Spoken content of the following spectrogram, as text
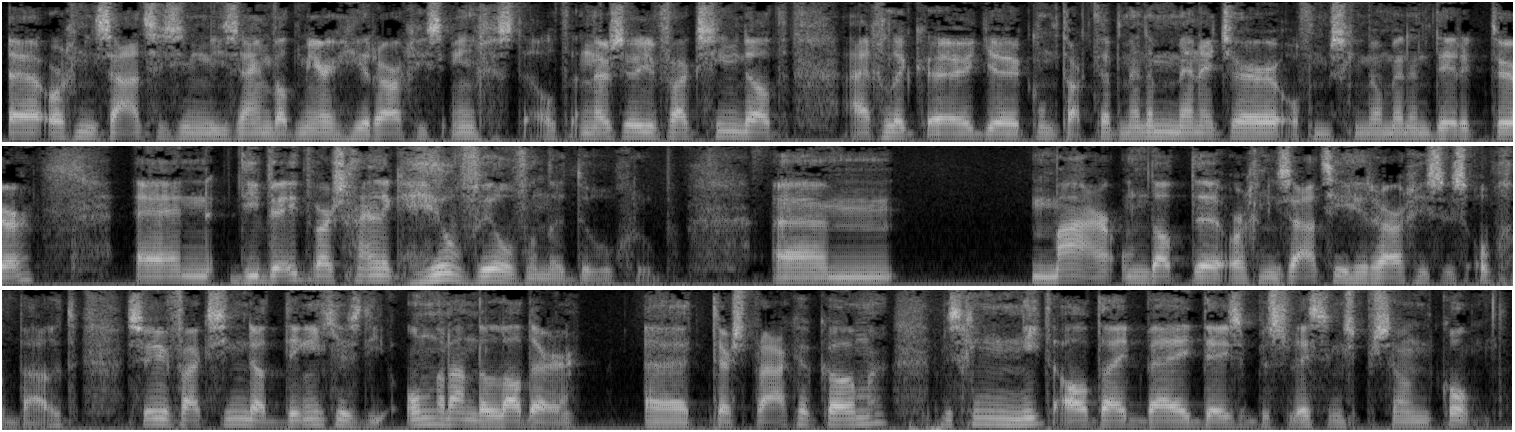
uh, organisaties in die zijn wat meer hiërarchisch ingesteld. En daar zul je vaak zien dat eigenlijk je contact hebt met een manager of misschien wel met een directeur. En die weet waarschijnlijk heel veel van de doelgroep. Um, maar omdat de organisatie hiërarchisch is opgebouwd, zul je vaak zien dat dingetjes die onderaan de ladder uh, ter sprake komen, misschien niet altijd bij deze beslissingspersoon komt.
